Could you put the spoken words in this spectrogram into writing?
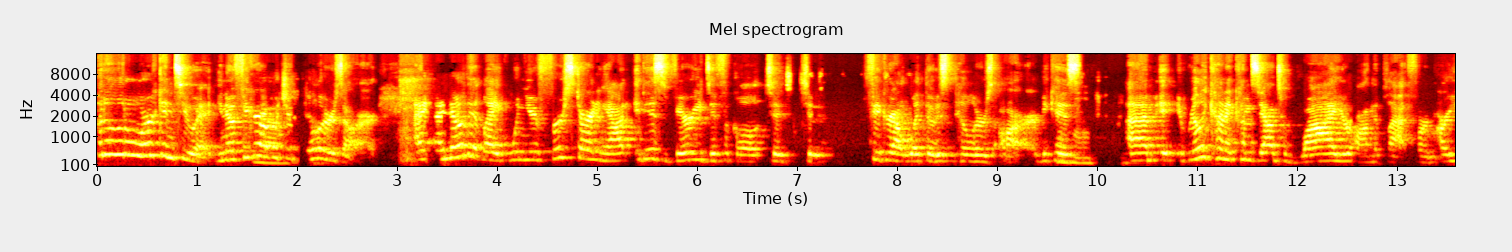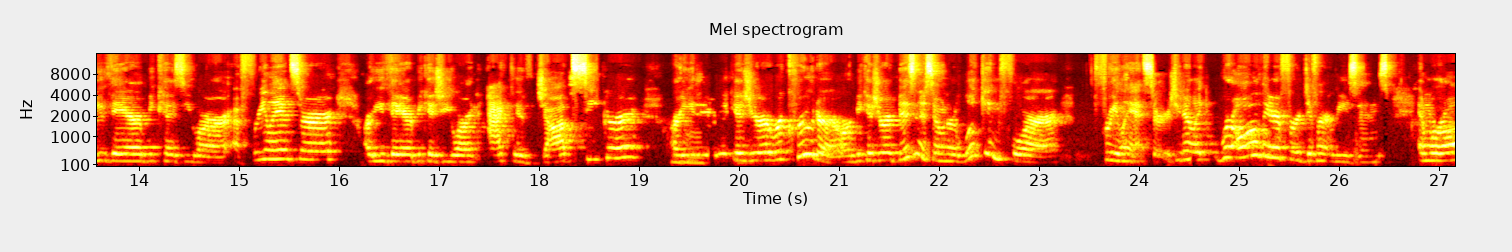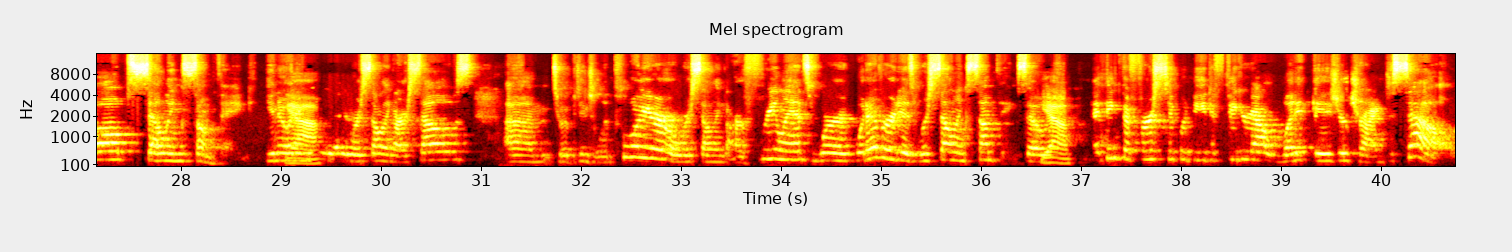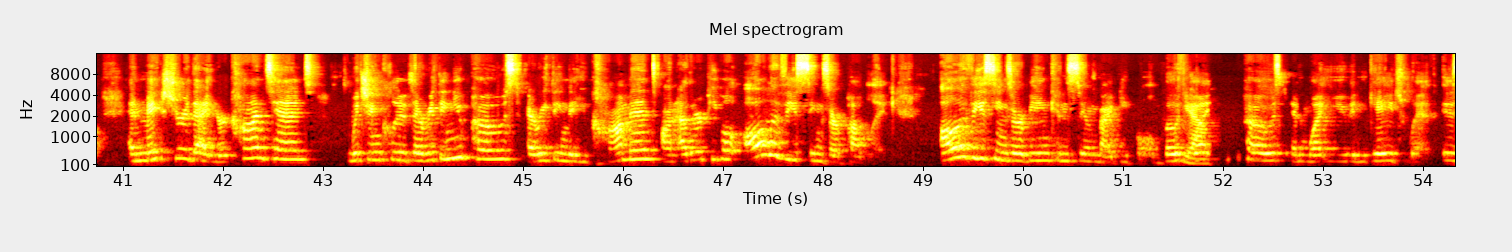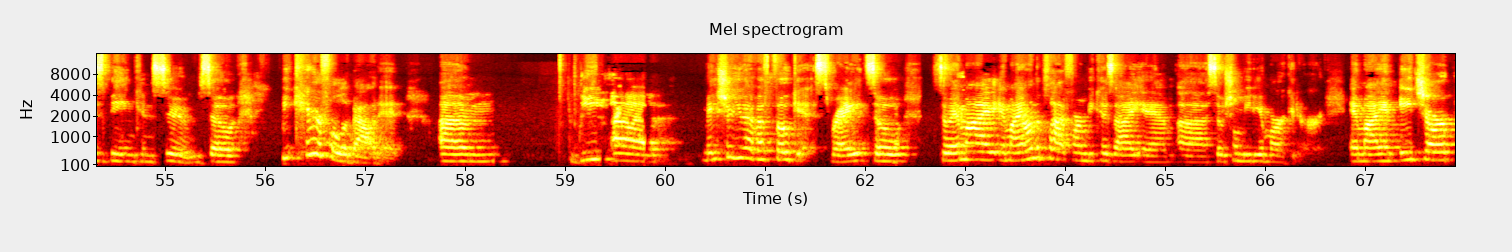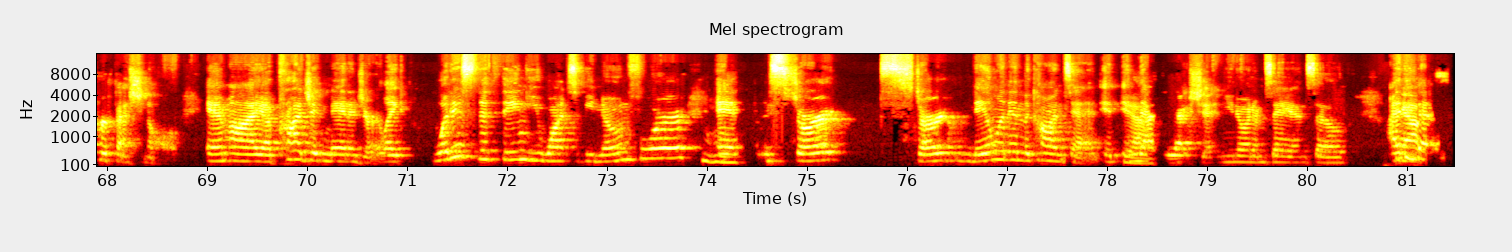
put a little work into it. You know, figure yeah. out what your pillars are. I, I know that like when you're first starting out, it is very difficult to to figure out what those pillars are because mm-hmm. um, it, it, really kind of comes down to why you're on the platform. Are you there because you are a freelancer? Are you there because you are an active job seeker? Are mm-hmm. you there because you're a recruiter or because you're a business owner looking for freelancers? You know, like we're all there for different reasons and we're all selling something. You know, yeah. I mean? we're selling ourselves um, to a potential employer or we're selling our freelance work, whatever it is, we're selling something. So yeah. I think the first tip would be to figure out what it is you're trying to sell and make sure that your content, which includes everything you post, everything that you comment on other people, all of these things are public. All of these things are being consumed by people, both yeah. what post and what you engage with is being consumed. So be careful about it. Um, be uh, make sure you have a focus, right? So so am I am I on the platform because I am a social media marketer? Am I an HR professional? Am I a project manager? Like what is the thing you want to be known for mm-hmm. and, and start start nailing in the content in, in yeah. that direction. You know what I'm saying? So I yeah. think that's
